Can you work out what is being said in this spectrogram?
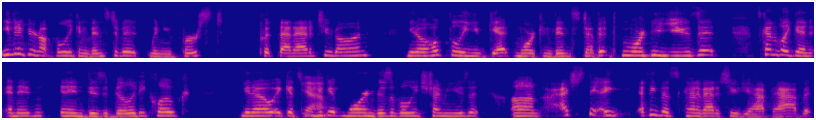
even if you're not fully convinced of it when you first put that attitude on, you know, hopefully you get more convinced of it the more you use it. It's kind of like an an, an invisibility cloak. You know, it gets Yeah. you get more invisible each time you use it. Um I just think I, I think that's the kind of attitude you have to have. But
